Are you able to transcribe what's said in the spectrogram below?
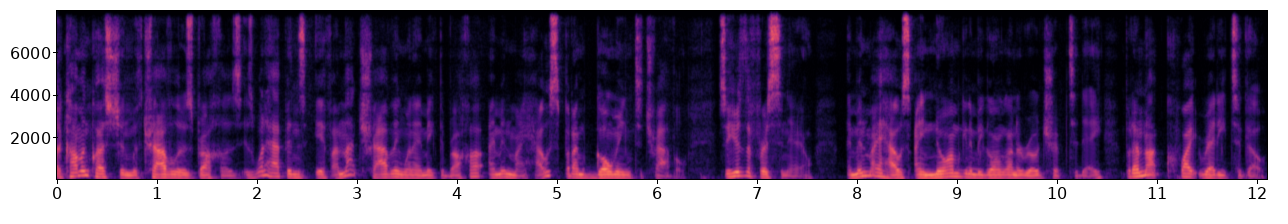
A common question with travelers' brachas is what happens if I'm not traveling when I make the bracha, I'm in my house, but I'm going to travel. So here's the first scenario. I'm in my house, I know I'm going to be going on a road trip today, but I'm not quite ready to go.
